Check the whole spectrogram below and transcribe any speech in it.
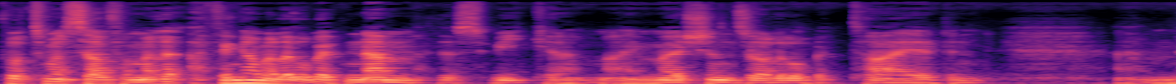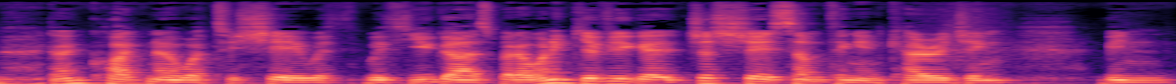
thought to myself, I'm a, I think I'm a little bit numb this week. Uh, my emotions are a little bit tired, and um, I don't quite know what to share with, with you guys, but I want to give you guys, just share something encouraging. I've been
